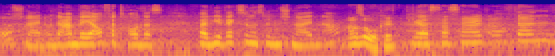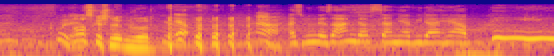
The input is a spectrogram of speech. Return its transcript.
rausschneiden. Und da haben wir ja auch Vertrauen, dass, weil wir wechseln uns mit dem Schneiden ab, Ach so, okay. dass das halt auch dann cool ist. Ausgeschnitten wird. Ja, Ja. also wenn wir sagen, dass dann ja wieder Herr Piep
